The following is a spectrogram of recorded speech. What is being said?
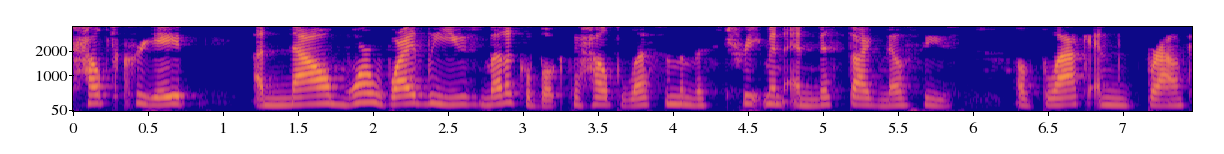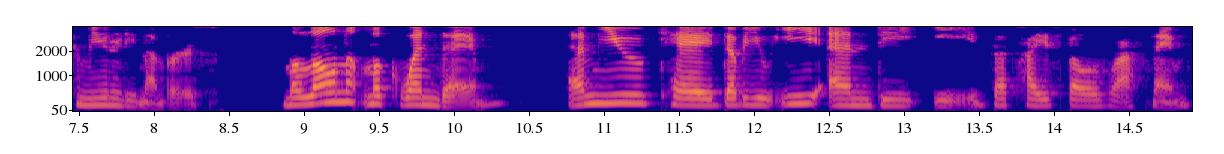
helped create a now more widely used medical book to help lessen the mistreatment and misdiagnoses of black and brown community members. Malone Mukwende. M U K W E N D E. That's how you spell his last name.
